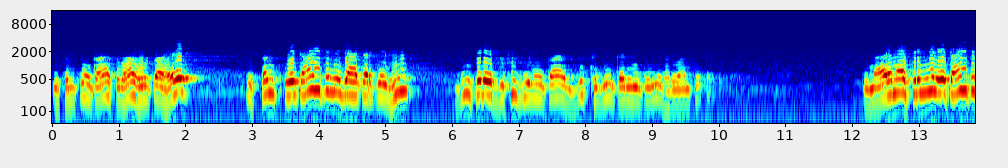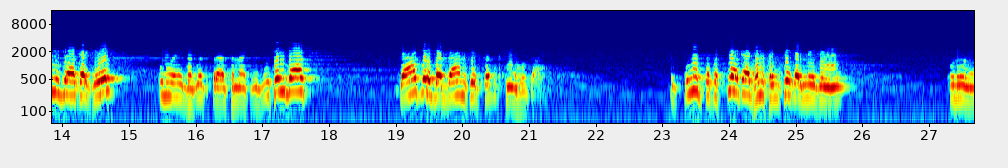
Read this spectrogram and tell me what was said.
कि संतों का स्वभाव होता है कि संत एकांत में जा करके भी दूसरे दुखी जीवों का दुख दूर करने के लिए भगवान से करते कि नारायणाश्रम में एकांत में जा करके उन्होंने भगवत प्रार्थना की। दूसरी बात चाप और वरदान से तप क्षीण होता है। तो पुनः तपस्या का धन संचय करने के लिए उन्होंने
